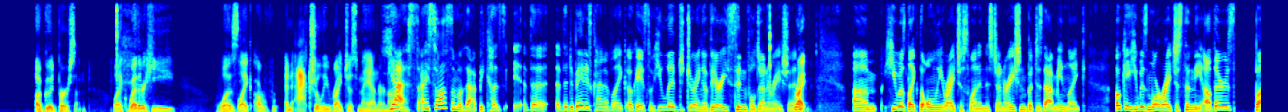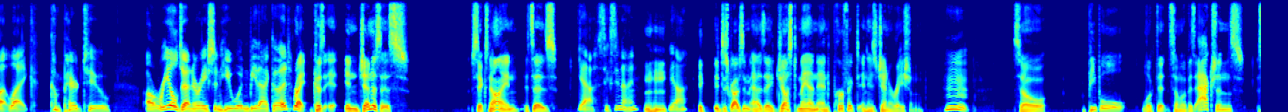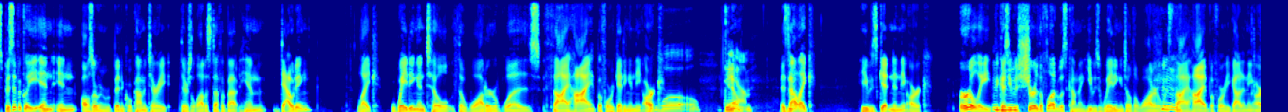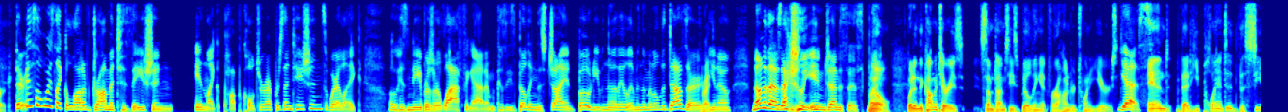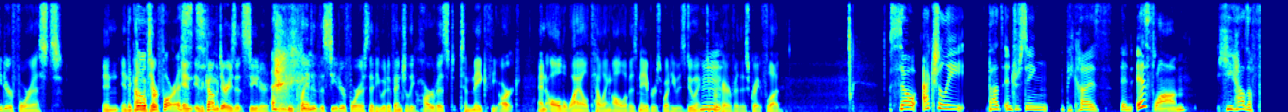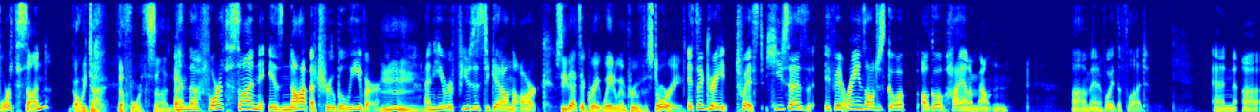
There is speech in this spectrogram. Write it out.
a good person, like whether he was like a an actually righteous man or not. Yes, I saw some of that because the the debate is kind of like okay, so he lived during a very sinful generation, Right. Um, he was like the only righteous one in this generation, but does that mean like okay, he was more righteous than the others, but like compared to a real generation, he wouldn't be that good? Right. Because in Genesis 6 9, it says, Yeah, sixty nine. mhm, Yeah. it, it describes him as a just man and perfect in his generation. Hmm. So people looked at some of his actions, specifically in, in also in rabbinical commentary, there's a lot of stuff about him doubting, like waiting until the water was thigh high before getting in the ark. Whoa. You know? It's not like he was getting in the ark early because Mm-hmm. he was sure the flood was coming. He was waiting until the water was Hmm. thigh high before he got in the ark. There is always like a lot of dramatization in like pop culture representations where like oh his neighbors are laughing at him because he's building this giant boat even though they live in the middle of the desert Right. you know none of that is actually in genesis but no, but in the commentaries, sometimes he's building it for 120 years. yes and that he planted the cedar forests in in The the, gopher forests. In, in the commentaries, it's cedar. he planted the cedar forest that he would eventually harvest to make the ark, and all the while telling all of his neighbors what he was doing Hmm. to prepare for this great flood. so actually that's interesting because in islam he has a fourth son Oh, he does the fourth son. and the fourth son is not a true believer mm. and he refuses to get on the ark See, that's a great way to improve the story. It's a great twist. He says, "If it rains, I'll just go up. I'll go up high on a mountain, um, and avoid the flood." And uh,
